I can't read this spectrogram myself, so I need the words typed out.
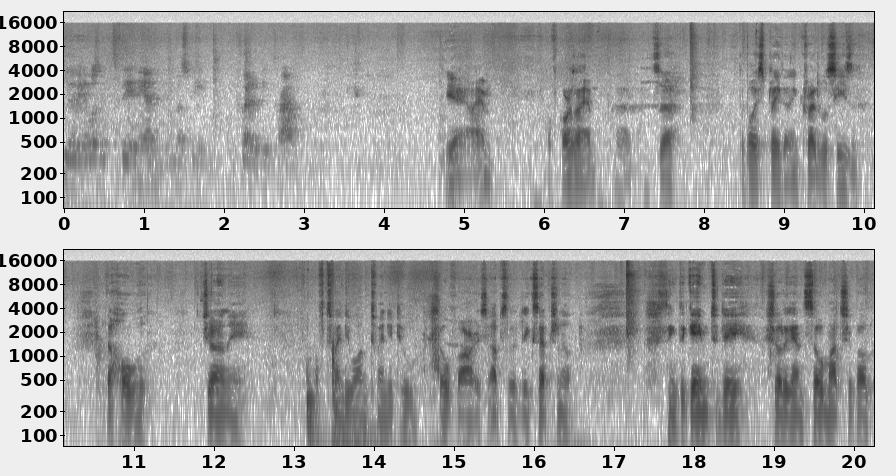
You mean it wasn't to be in the end, you must be incredibly proud. Yeah, I am. Of course, I am. Uh, it's uh, the boys played an incredible season. The whole journey of 21 22 so far is absolutely exceptional. I think the game today showed again so much about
